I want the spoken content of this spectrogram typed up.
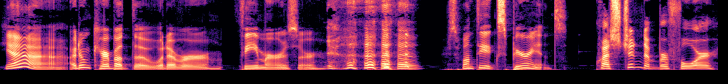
Yeah, I don't care about the whatever femurs or. I just want the experience. Question number four.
